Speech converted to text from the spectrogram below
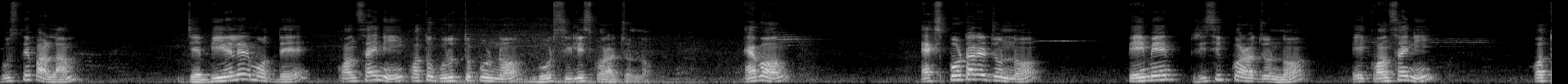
বুঝতে পারলাম যে বিএলের মধ্যে কনসাইনি কত গুরুত্বপূর্ণ গুডস রিলিজ করার জন্য এবং এক্সপোর্টারের জন্য পেমেন্ট রিসিভ করার জন্য এই কনসাইনি কত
